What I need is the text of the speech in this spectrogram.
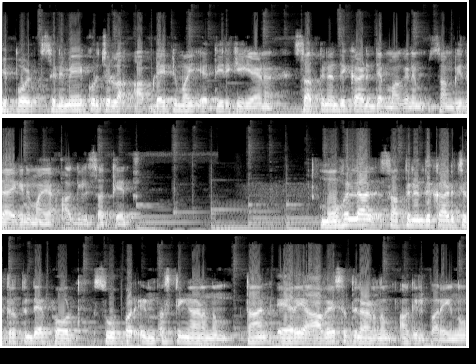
ഇപ്പോൾ സിനിമയെക്കുറിച്ചുള്ള അപ്ഡേറ്റുമായി എത്തിയിരിക്കുകയാണ് സത്യൻ അന്തിക്കാടിന്റെ മകനും സംവിധായകനുമായ അഖിൽ സത്യൻ. മോഹൻലാൽ സത്യനന്ദിക്കാട് ചിത്രത്തിന്റെ പ്ലോട്ട് സൂപ്പർ ഇൻട്രസ്റ്റിംഗ് ആണെന്നും താൻ ഏറെ ആവേശത്തിലാണെന്നും അഖിൽ പറയുന്നു.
